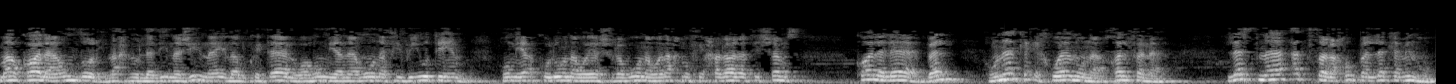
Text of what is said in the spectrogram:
ما قال انظر نحن الذين جئنا إلى القتال وهم ينامون في بيوتهم هم يأكلون ويشربون ونحن في حرارة الشمس. قال لا بل هناك إخواننا خلفنا لسنا أكثر حبا لك منهم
